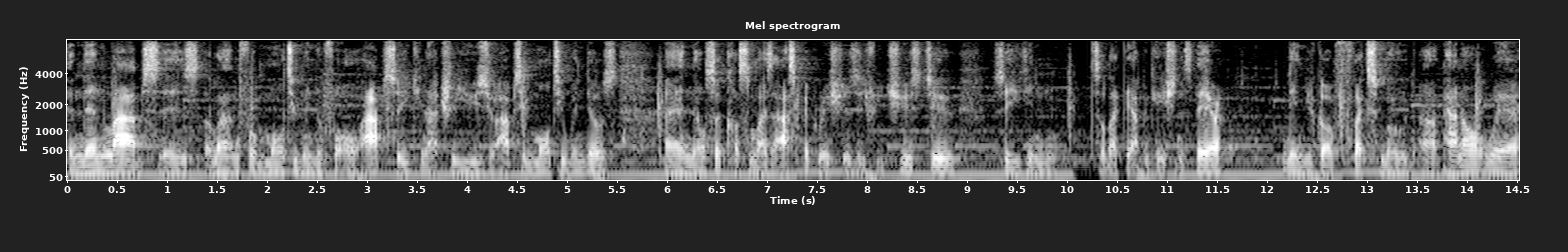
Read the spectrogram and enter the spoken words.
and then Labs is a land for multi-window for all apps. So you can actually use your apps in multi-windows and also customize aspect ratios if you choose to. So you can select the applications there. And then you've got Flex Mode uh, panel where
